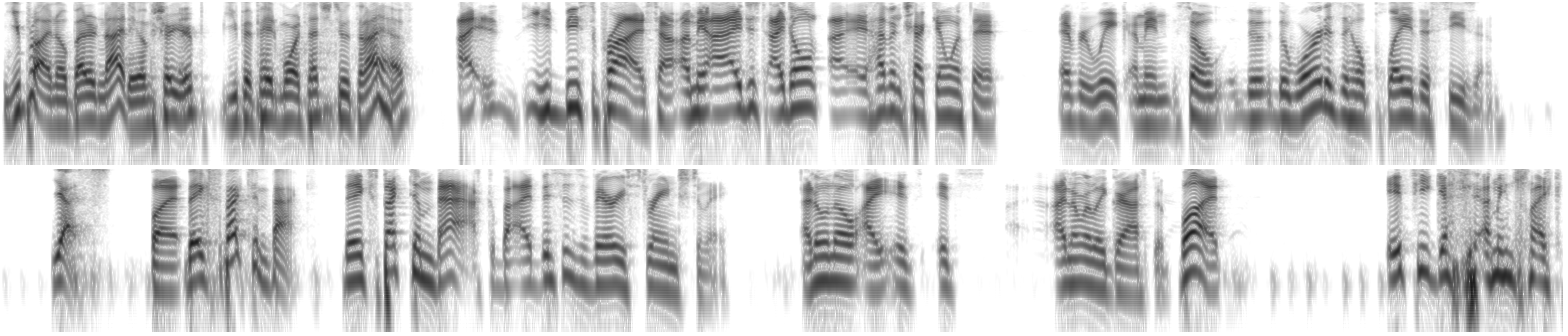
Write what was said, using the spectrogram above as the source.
You probably know better than I do. I'm sure you're you've been paid more attention to it than I have. I you'd be surprised. How, I mean, I just I don't I haven't checked in with it every week. I mean, so the the word is that he'll play this season, Yes, but they expect him back. they expect him back. But I, this is very strange to me. I don't know. I it's it's I don't really grasp it. But if he gets, I mean, like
